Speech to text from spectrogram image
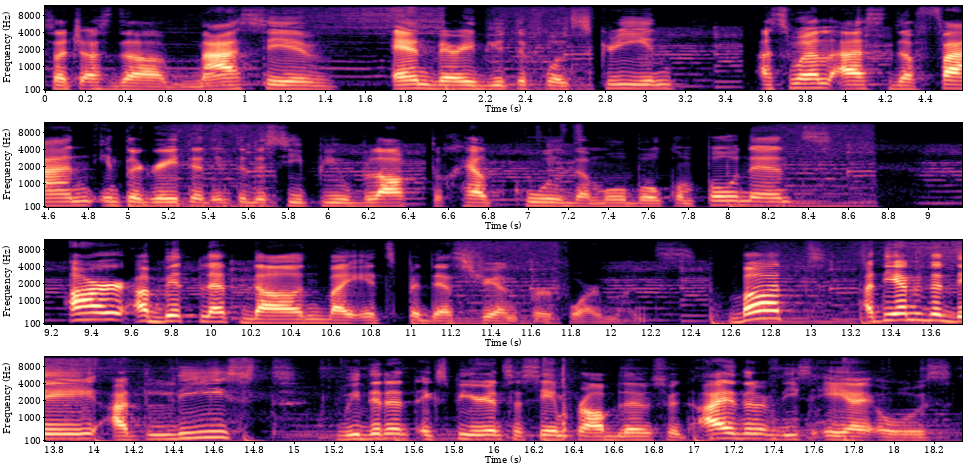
such as the massive and very beautiful screen, as well as the fan integrated into the CPU block to help cool the MOBO components, are a bit let down by its pedestrian performance. But at the end of the day, at least we didn't experience the same problems with either of these AIOs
